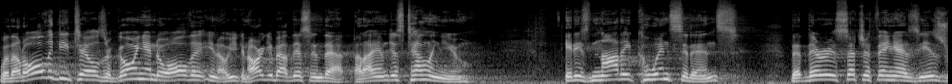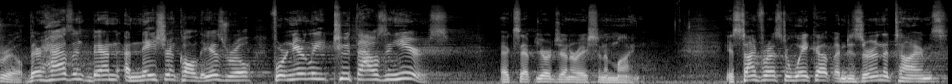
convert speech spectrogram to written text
Without all the details or going into all the, you know, you can argue about this and that, but I am just telling you, it is not a coincidence that there is such a thing as Israel. There hasn't been a nation called Israel for nearly 2,000 years, except your generation and mine. It's time for us to wake up and discern the times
